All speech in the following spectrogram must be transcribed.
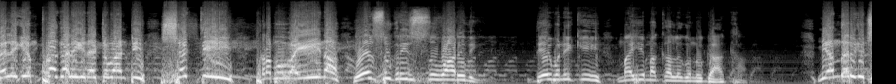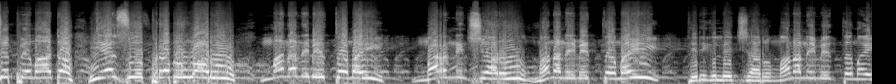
వెలిగింపగలిగినటువంటి శక్తి ప్రభువైన యేసుక్రీస్తు వారిది. దేవునికి మహిమ కలుగును గాక మీ అందరికి చెప్పే మాట యేసు ప్రభు వారు మన నిమిత్తమై మరణించారు మన నిమిత్తమై తిరిగి లేచారు మన నిమిత్తమై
